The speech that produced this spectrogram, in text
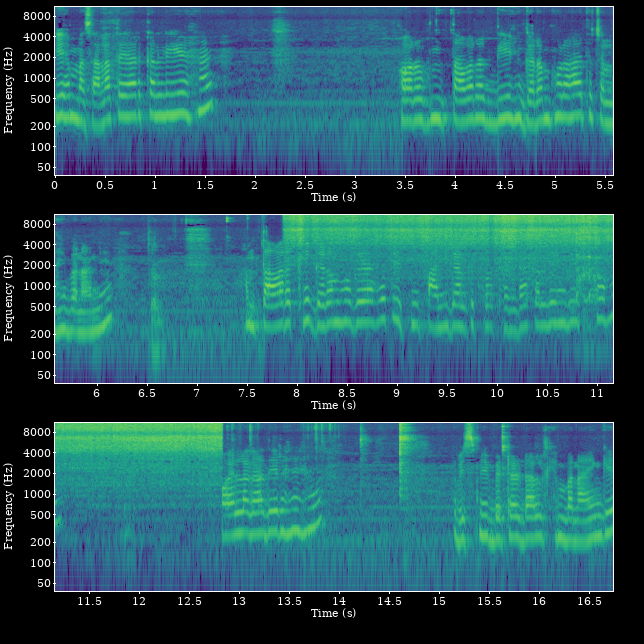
ये हम मसाला तैयार कर लिए हैं। और अब हम तावा रख दिए हैं। गर्म हो रहा है तो चल नहीं बनाने। हम तावा रखे गर्म हो गया है तो इसमें पानी डाल के थोड़ा ठंडा कर लेंगे इसको हम। ऑयल लगा दे रहे हैं। अब इसमें बेटर डाल के हम बनाएँगे।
